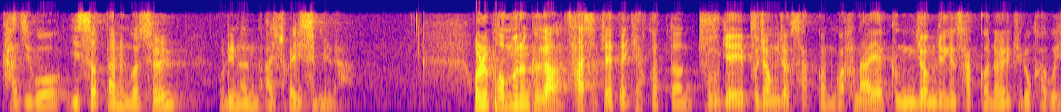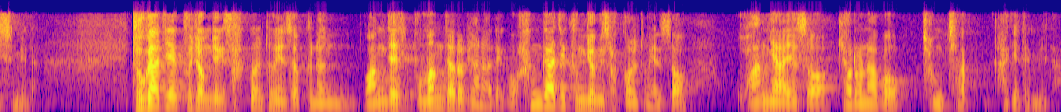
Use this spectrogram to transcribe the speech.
가지고 있었다는 것을 우리는 알 수가 있습니다. 오늘 본문은 그가 40세 때 겪었던 두 개의 부정적 사건과 하나의 긍정적인 사건을 기록하고 있습니다. 두 가지의 부정적인 사건을 통해서 그는 왕자에서 도망자로 변화되고 한 가지 긍정적인 사건을 통해서 광야에서 결혼하고 정착하게 됩니다.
